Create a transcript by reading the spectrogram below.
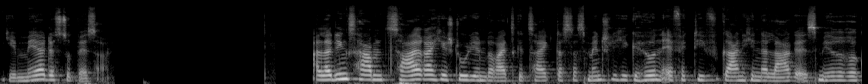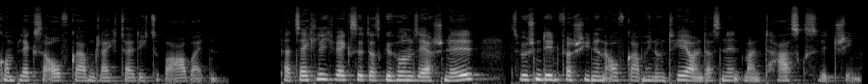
Je mehr, desto besser. Allerdings haben zahlreiche Studien bereits gezeigt, dass das menschliche Gehirn effektiv gar nicht in der Lage ist, mehrere komplexe Aufgaben gleichzeitig zu bearbeiten. Tatsächlich wechselt das Gehirn sehr schnell zwischen den verschiedenen Aufgaben hin und her und das nennt man Task Switching.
